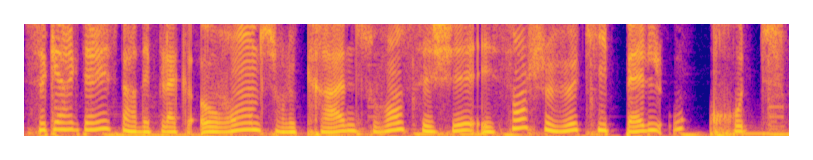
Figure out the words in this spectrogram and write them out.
se caractérise par des plaques rondes sur le crâne, souvent séchées et sans cheveux qui pèlent ou croûtent.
